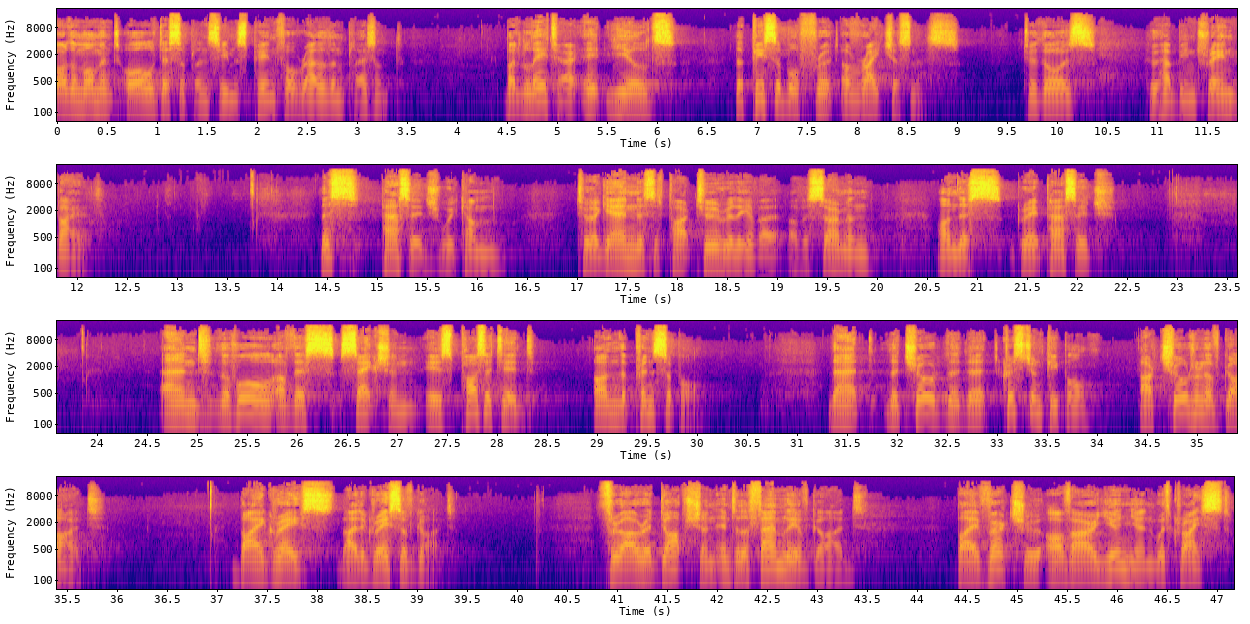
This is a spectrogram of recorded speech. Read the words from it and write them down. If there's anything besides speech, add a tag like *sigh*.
For the moment, all discipline seems painful rather than pleasant. But later, it yields the peaceable fruit of righteousness to those who have been trained by it. This passage we come to again. This is part two, really, of a, of a sermon on this great passage. And the whole of this section is posited on the principle that the, children, the Christian people are children of God by grace, by the grace of God, through our adoption into the family of God by virtue of our union with Christ.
